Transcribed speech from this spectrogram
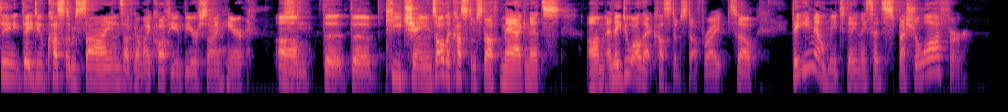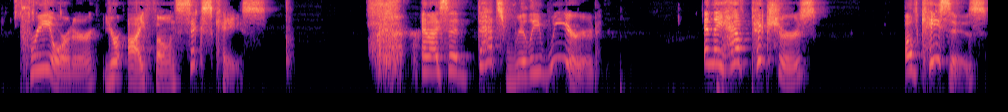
They they do custom signs. I've got my coffee and beer sign here. Um, the the keychains, all the custom stuff, magnets, um, and they do all that custom stuff, right? So they emailed me today and they said special offer: pre-order your iPhone 6 case. And I said, that's really weird. And they have pictures of cases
